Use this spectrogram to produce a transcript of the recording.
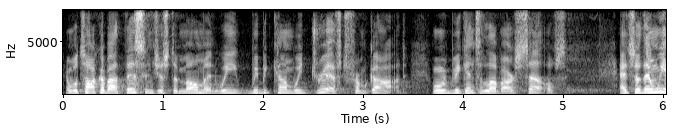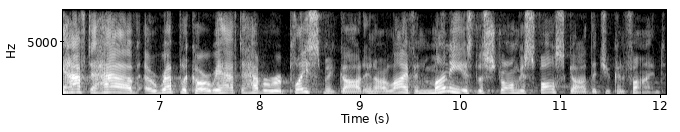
and we'll talk about this in just a moment, we, we become, we drift from God when we begin to love ourselves. And so then we have to have a replica or we have to have a replacement God in our life. And money is the strongest false God that you can find.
